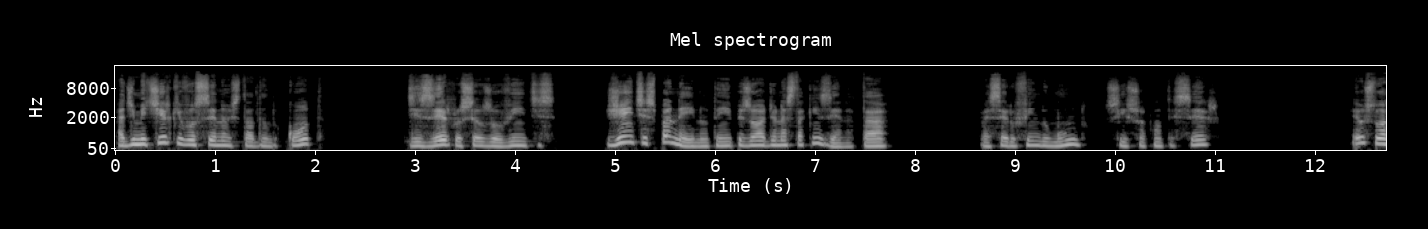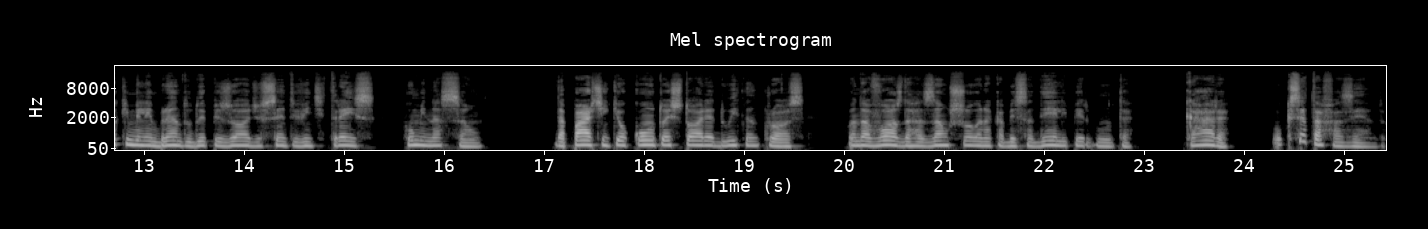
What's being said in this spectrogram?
Admitir que você não está dando conta? Dizer para os seus ouvintes: Gente, espanei, não tem episódio nesta quinzena, tá? Vai ser o fim do mundo? Se isso acontecer? Eu estou aqui me lembrando do episódio 123, Ruminação, da parte em que eu conto a história do Ethan Cross, quando a voz da razão soa na cabeça dele e pergunta: Cara, o que você está fazendo?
